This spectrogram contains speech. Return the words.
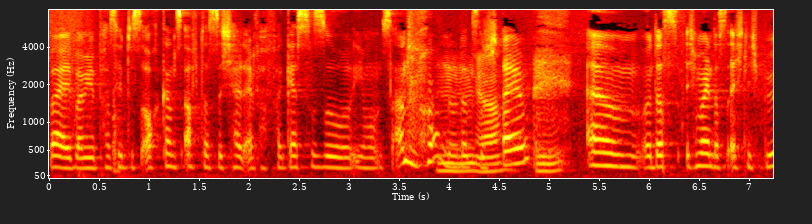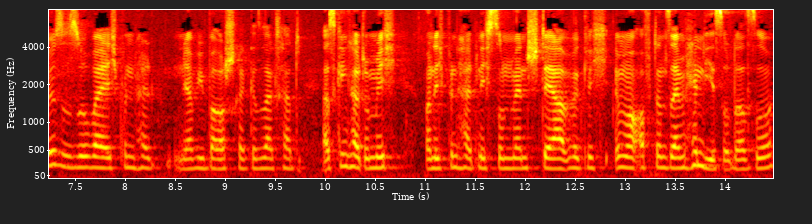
weil bei mir passiert es auch ganz oft, dass ich halt einfach vergesse, so jemandem zu antworten mm, oder zu ja. schreiben. Mm. Ähm, und das, ich meine, das ist echt nicht böse so, weil ich bin halt, ja, wie Baraschreck gesagt hat, es ging halt um mich und ich bin halt nicht so ein Mensch, der wirklich immer oft an seinem Handy ist oder so.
